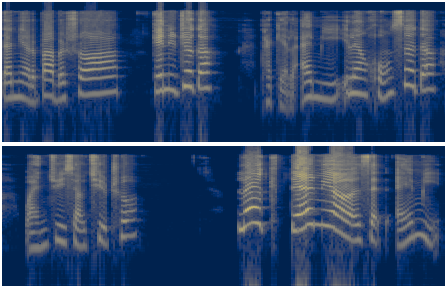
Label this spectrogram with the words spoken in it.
丹尼尔的爸爸说：“给你这个。”他给了艾米一辆红色的玩具小汽车。Look, Daniel, said Amy.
